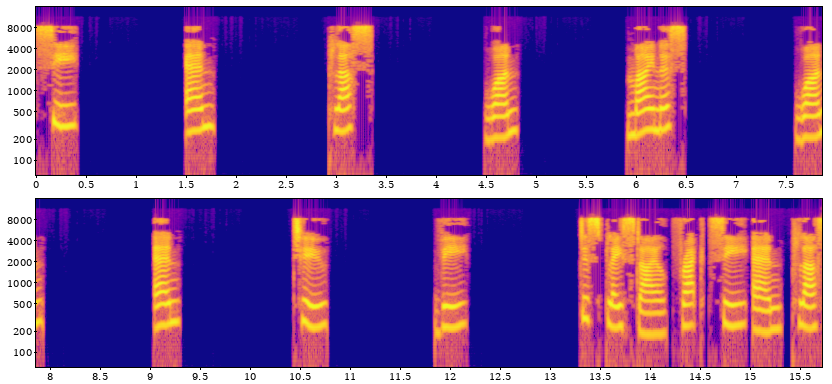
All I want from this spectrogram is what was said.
c n plus 1 minus 1 n 2 v display style frac c n plus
